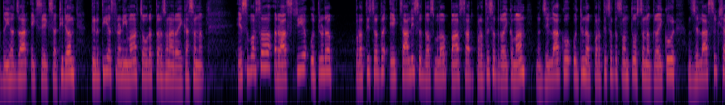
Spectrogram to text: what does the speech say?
दुई हजार एक सय एकसठी र तृतीय श्रेणीमा चौरात्तरजना रहेका छन्। यस वर्ष राष्ट्रिय उत्तीर्ण प्रतिशत एकचालिस दशमलव पाँच सात प्रतिशत रहेकोमा जिल्लाको उत्तीर्ण प्रतिशत सन्तोषजनक रहेको जिल्ला शिक्षा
